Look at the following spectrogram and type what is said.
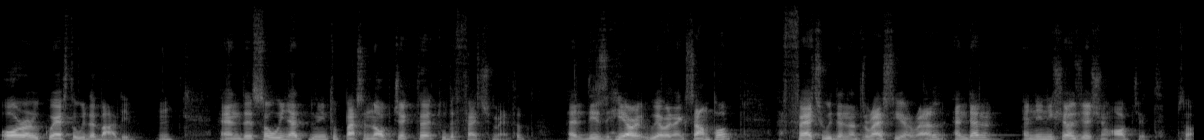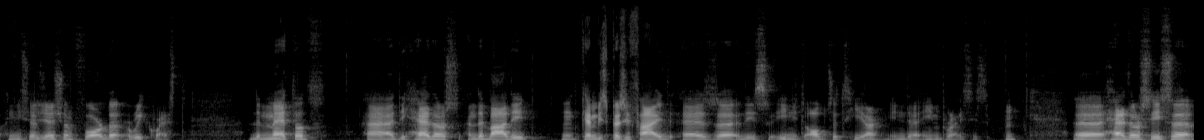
or a request with a body hmm? and uh, so we need, to pass an object to the fetch method and this here we have an example fetch with an address url and then an initialization object so initialization for the request the methods uh, the headers and the body hmm, can be specified as uh, this init object here in the in braces hmm? Uh, headers is uh,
